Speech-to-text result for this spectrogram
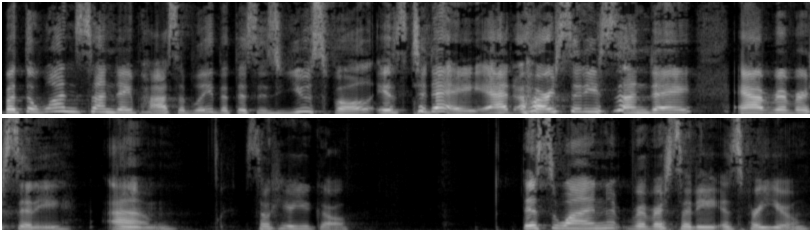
but the one Sunday possibly that this is useful is today at R City Sunday at River City. Um, so here you go. This one, River City, is for you.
